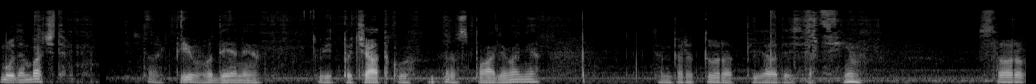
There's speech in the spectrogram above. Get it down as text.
будемо бачити. Так, півгодини від початку розпалювання. Температура 57, 40,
